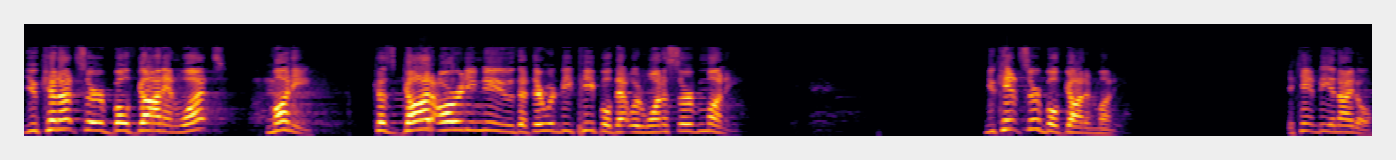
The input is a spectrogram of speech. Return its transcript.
You cannot serve both God and what? Money. Because God already knew that there would be people that would want to serve money. You can't serve both God and money. It can't be an idol.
